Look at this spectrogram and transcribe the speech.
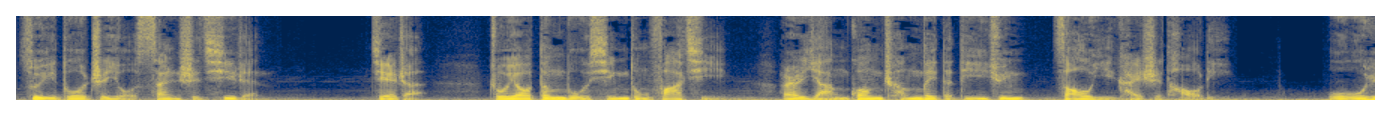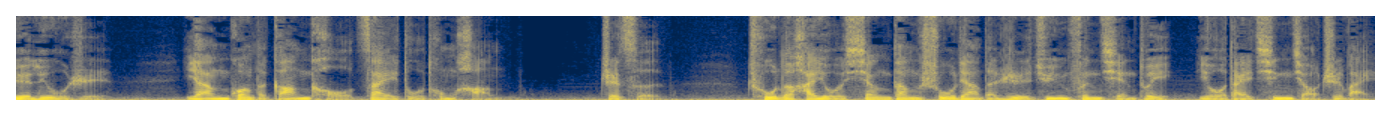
最多只有三十七人。接着，主要登陆行动发起。而仰光城内的敌军早已开始逃离。五月六日，仰光的港口再度通航。至此，除了还有相当数量的日军分遣队有待清剿之外，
